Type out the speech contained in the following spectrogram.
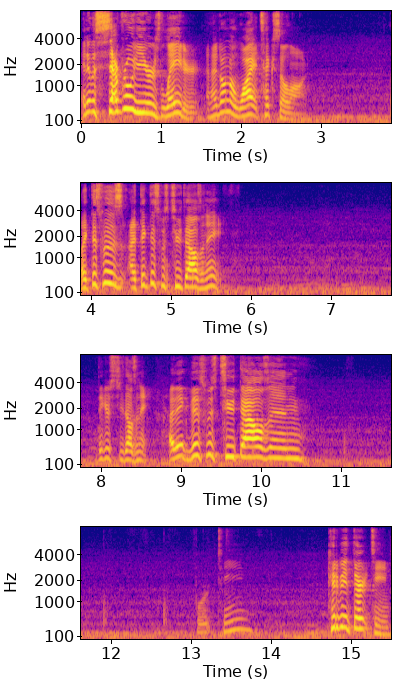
And it was several years later, and I don't know why it took so long. Like this was, I think this was 2008. I think it was 2008. I think this was 2014. Could have been 13.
